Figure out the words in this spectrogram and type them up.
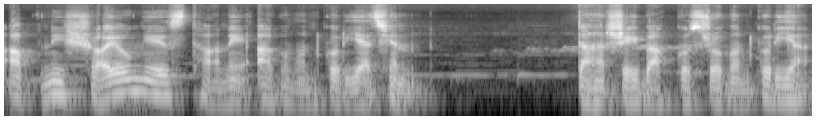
আপনি স্বয়ং এ স্থানে আগমন করিয়াছেন। তাহার সেই বাক্য শ্রবণ করিয়া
